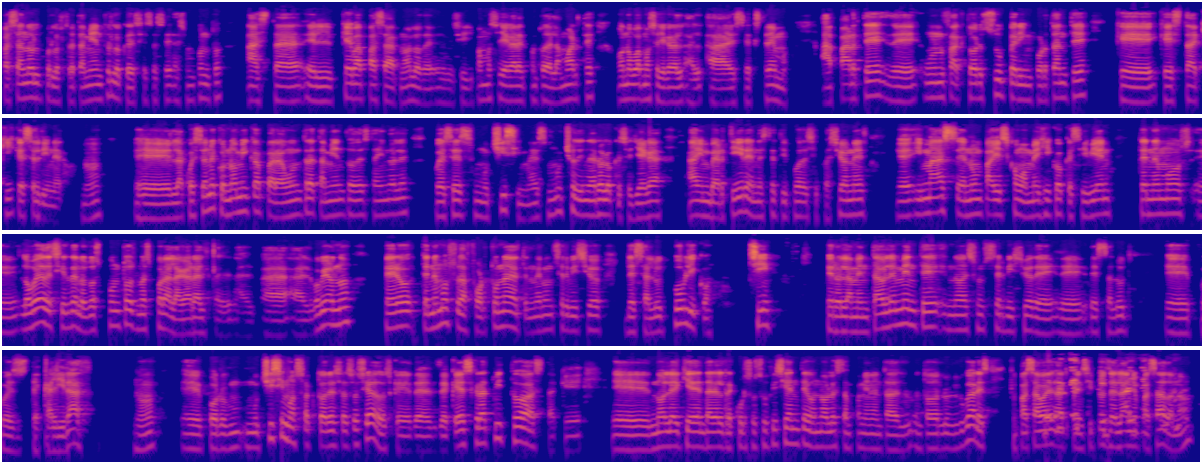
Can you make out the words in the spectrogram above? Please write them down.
pasando por los tratamientos, lo que decías hace, hace un punto, hasta el qué va a pasar, ¿no? Lo de si vamos a llegar al punto de la muerte o no vamos a llegar a ese extremo. Aparte de un factor súper importante que, que, está aquí, que es el dinero, ¿no? Eh, la cuestión económica para un tratamiento de esta índole, pues es muchísima, es mucho dinero lo que se llega a invertir en este tipo de situaciones eh, y más en un país como México, que si bien tenemos, eh, lo voy a decir de los dos puntos, no es por halagar al, al, gobierno, pero tenemos la fortuna de tener un servicio de salud público, sí, pero lamentablemente no es un servicio de, de, salud eh, pues de calidad, ¿no? Eh, por muchísimos factores asociados, que desde que es gratuito hasta que eh, no le quieren dar el recurso suficiente o no lo están poniendo en, todos los lugares, que pasaba a principios del año pasado, ¿no?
